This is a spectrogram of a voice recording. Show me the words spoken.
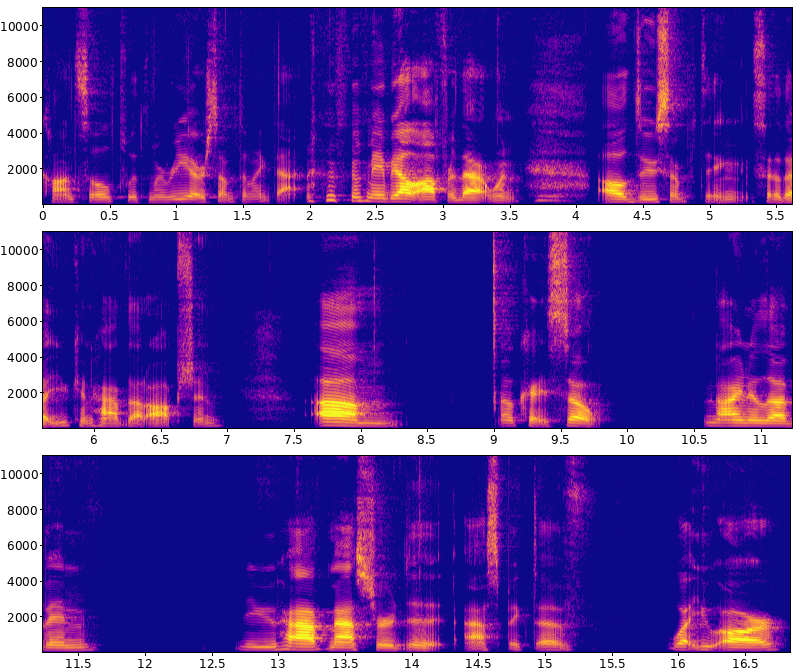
consult with Maria or something like that. Maybe I'll offer that one. I'll do something so that you can have that option. Um, okay, so 9 11 you have mastered the aspect of what you are.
